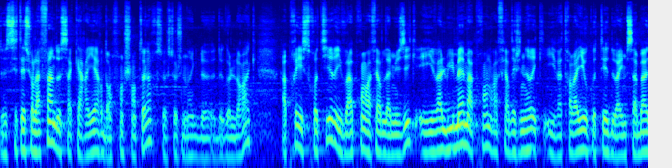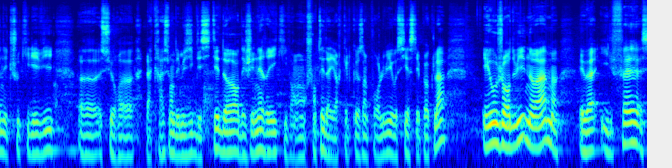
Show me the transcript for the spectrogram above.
C'était sur la fin de sa carrière d'enfant chanteur, ce, générique de, de, Goldorak. Après, il se retire, il va apprendre à faire de la musique et il va lui-même apprendre à faire des génériques. Il va travailler aux côtés de Haïm Saban et de Chucky Levy euh, sur euh, la création des musiques des Cités d'Or, des génériques. Il va en chanter d'ailleurs quelques-uns pour lui aussi à cette époque-là. Et aujourd'hui, Noam, eh ben, il, fait,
